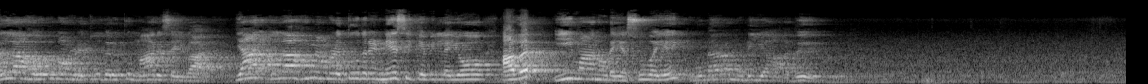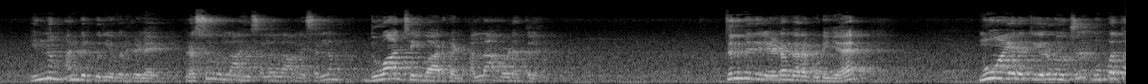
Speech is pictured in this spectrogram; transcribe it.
அல்லாஹுக்கும் அவனுடைய தூதருக்கும் மாறு செய்வார். யார் அல்லாஹும் அவனுடைய தூதரை நேசிக்கவில்லையோ அவர் ஈமானுடைய சுவையை உணர முடியாது. இன்னும் அன்பிற்குரியவர்களே ரசூலுல்லாஹி சல்லா அலி செல்லம் துவா செய்வார்கள் அல்லாஹ்விடத்தில். திருமதியில் இடம் தரக்கூடிய மூவாயிரத்தி இருநூற்று முப்பத்தி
